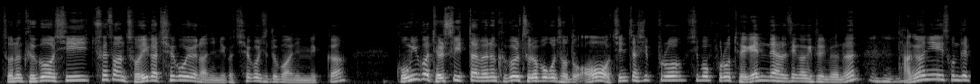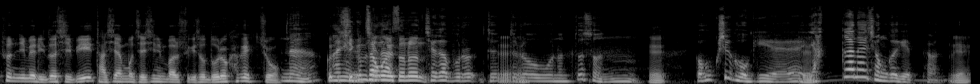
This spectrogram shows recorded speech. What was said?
저는 그것이 최소한 저희가 최고위원 아닙니까? 최고 지도부 아닙니까? 공유가 될 수 있다면은 그걸 들어보고 저도 어 진짜 10% 15% 되겠네 하는 생각이 들면은 으흠. 당연히 손 대표님의 리더십이 다시 한번 재신임 받을 수 있어 노력하겠죠. 네. 근데 아니, 지금 제가, 상황에서는 제가 부르, 드, 예. 들어오는 뜻은 예. 그러니까 혹시 거기에 예. 약간의 정거 개편 예.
